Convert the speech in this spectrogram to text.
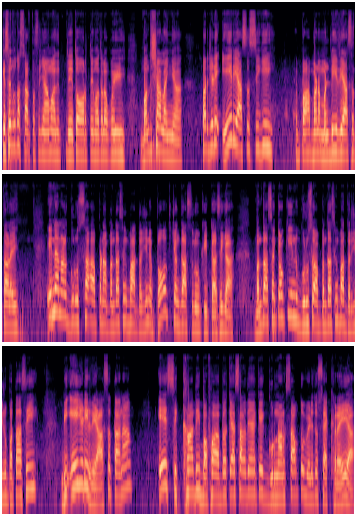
ਕਿਸੇ ਨੂੰ ਤਾਂ ਸਖਤ ਸਜ਼ਾਵਾਂ ਦੇ- ਦੇ ਤੌਰ ਤੇ ਮਤਲਬ ਕੋਈ ਬੰਦਸ਼ਾਂ ਲਾਈਆਂ। ਪਰ ਜਿਹੜੇ ਇਹ ਰਿਆਸਤ ਸੀਗੀ ਬਣ ਮੰਡੀ ਰਿਆਸਤ ਵਾਲੇ, ਇਹਨਾਂ ਨਾਲ ਗੁਰੂ ਸਾਹਿਬ ਆਪਣਾ ਬੰਦਾ ਸਿੰਘ ਬਹਾਦਰ ਜੀ ਨੇ ਬਹੁਤ ਚੰਗਾ ਸਲੂਕ ਕੀਤਾ ਸੀਗਾ। ਬੰਦਾ ਸਿੰਘ ਕਿਉਂਕਿ ਇਹਨੂੰ ਗੁਰੂ ਸਾਹਿਬ ਬੰਦਾ ਸਿੰਘ ਬਹਾਦਰ ਜੀ ਨੂੰ ਪਤਾ ਸੀ ਵੀ ਇਹ ਜਿਹੜੀ ਰਿਆਸਤ ਆ ਨਾ, ਇਹ ਸਿੱਖਾਂ ਦੀ ਵਫਾ ਕਹਿ ਸਕਦੇ ਆ ਕਿ ਗੁਰੂ ਨਾਨਕ ਸਾਹਿਬ ਤੋਂ ਵੇਲੇ ਤੋਂ ਸਿੱਖ ਰਹੇ ਆ।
